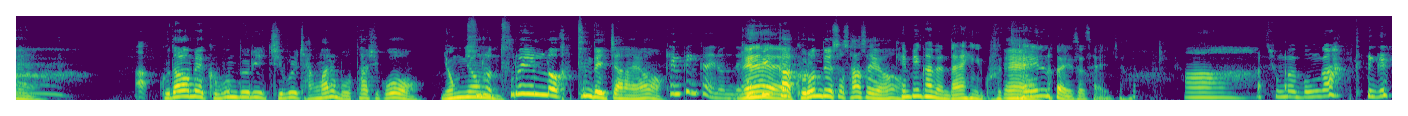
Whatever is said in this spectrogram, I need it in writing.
예. 아. 그 다음에 그분들이 집을 장만을 못 하시고 용령 트레, 트레일러 같은 데 있잖아요. 캠핑카 이런 데. 네. 캠핑카 그런 데서 사세요. 캠핑하면 다행이고 네. 트레일러에서 살죠. 아, 정말 뭔가 되게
